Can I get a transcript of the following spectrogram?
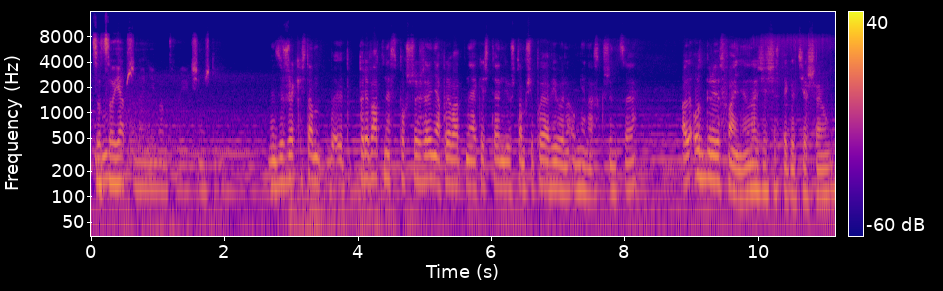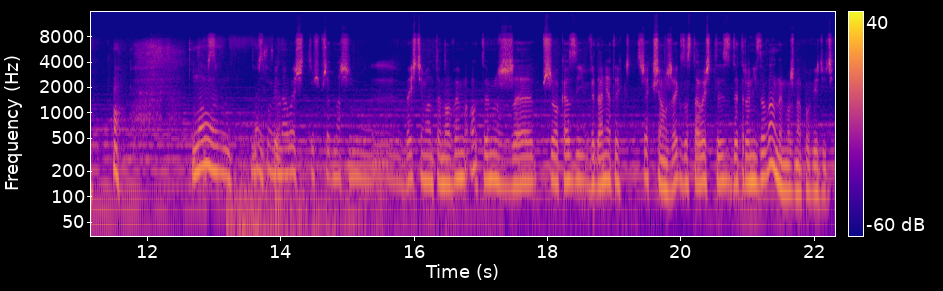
co, co ja przynajmniej mam twoje książki. Więc już jakieś tam e, prywatne spostrzeżenia, prywatne jakieś ten już tam się pojawiły na, u mnie na skrzynce. Ale odbiór jest fajny, na razie się z tego cieszę. No, no Wspominałeś tuż przed naszym y, wejściem antenowym o tym, że przy okazji wydania tych trzech książek zostałeś ty zdetronizowany, można powiedzieć,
